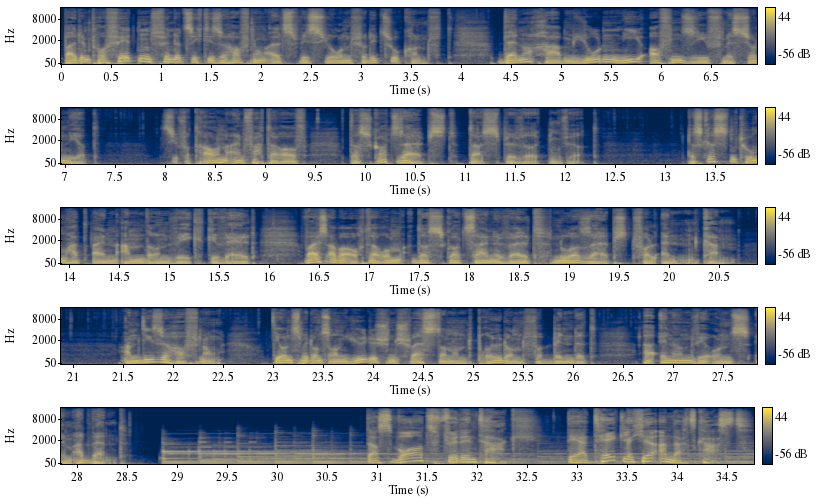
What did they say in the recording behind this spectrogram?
Bei den Propheten findet sich diese Hoffnung als Vision für die Zukunft. Dennoch haben Juden nie offensiv missioniert. Sie vertrauen einfach darauf, dass Gott selbst das bewirken wird. Das Christentum hat einen anderen Weg gewählt, weiß aber auch darum, dass Gott seine Welt nur selbst vollenden kann. An diese Hoffnung, die uns mit unseren jüdischen Schwestern und Brüdern verbindet, erinnern wir uns im Advent. Das Wort für den Tag. Der tägliche Andachtscast.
